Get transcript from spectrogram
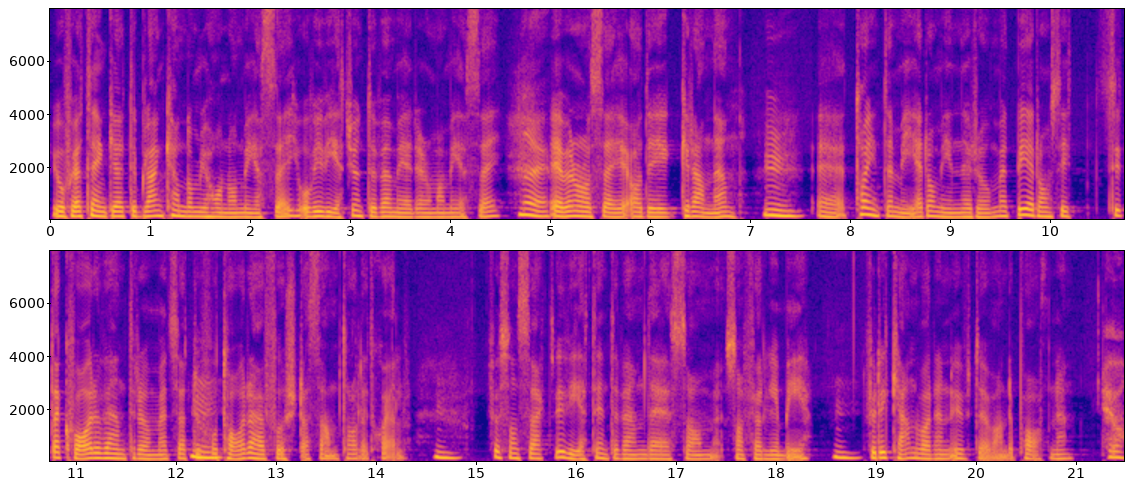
Jo, för jag tänker att ibland kan de ju ha någon med sig och vi vet ju inte vem är det de har med sig. Nej. Även om de säger ja det är grannen. Mm. Eh, ta inte med dem in i rummet. Be dem sit, sitta kvar i väntrummet så att du Mm. får ta det här första samtalet själv. Mm. För som sagt, vi vet inte vem det är som, som följer med. Mm. För det kan vara den utövande partnern. Ja.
